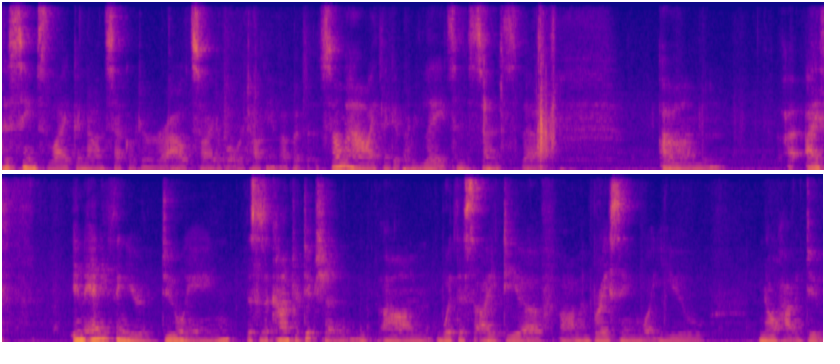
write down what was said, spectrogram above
this seems like a non sequitur or outside of what we're talking about, but somehow I think it relates in the sense that um, I, I in anything you're doing, this is a contradiction um, with this idea of um, embracing what you know how to do.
